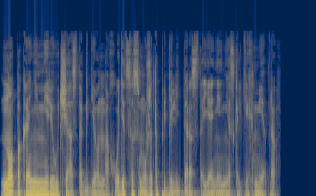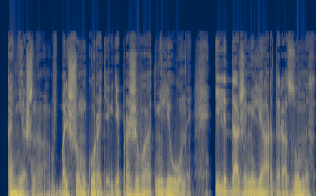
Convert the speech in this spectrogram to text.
Но, по крайней мере, участок, где он находится, сможет определить до расстояния нескольких метров. Конечно, в большом городе, где проживают миллионы или даже миллиарды разумных,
